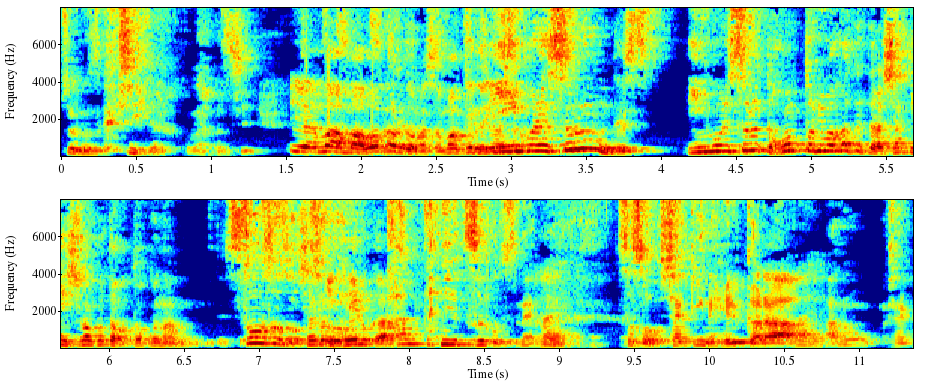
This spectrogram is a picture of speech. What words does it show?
ちょっと難しいかな、この話。いや、まあまあ、わかると思いますよ。まあ、けど、インフレするんです。インフレするって本当に分かってたら借金しまくった方が得なんですよ。そうそうそう。借金減るから簡単に言うとそういうことですね。はいはい。そうそう。借金が減るから、はいあの、借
